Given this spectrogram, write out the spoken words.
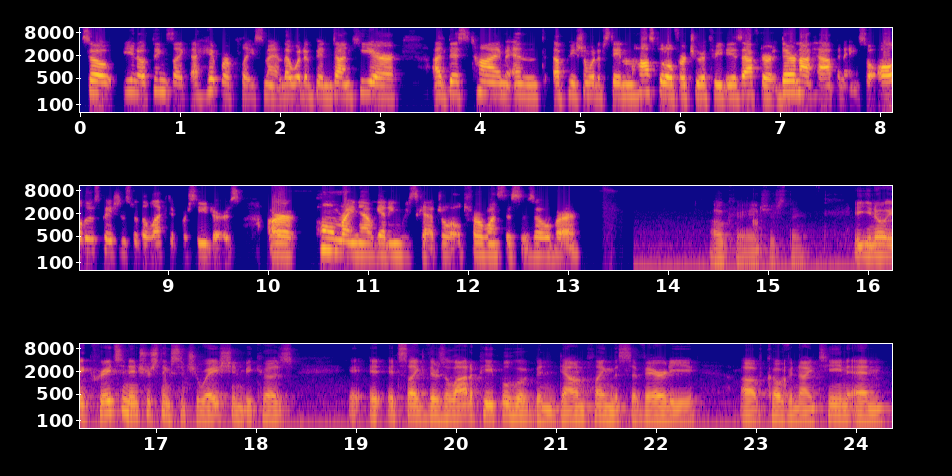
so, you know, things like a hip replacement that would have been done here at this time and a patient would have stayed in the hospital for two or three days after, they're not happening. So, all those patients with elective procedures are home right now getting rescheduled for once this is over. Okay, interesting. It, you know, it creates an interesting situation because it, it, it's like there's a lot of people who have been downplaying the severity of COVID 19 and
